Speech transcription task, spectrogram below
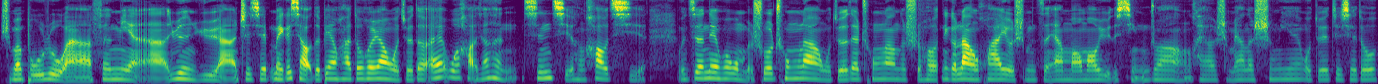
什么哺乳啊、分娩啊、孕育啊这些每个小的变化都会让我觉得，哎，我好像很新奇、很好奇。我记得那会儿我们说冲浪，我觉得在冲浪的时候，那个浪花有什么怎样毛毛雨的形状，还有什么样的声音，我对这些都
